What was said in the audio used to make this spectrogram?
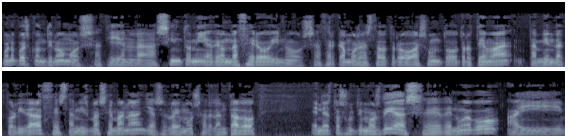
Bueno, pues continuamos aquí en la sintonía de Onda Cero y nos acercamos hasta otro asunto, otro tema, también de actualidad esta misma semana, ya se lo hemos adelantado en estos últimos días. Eh, de nuevo hay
